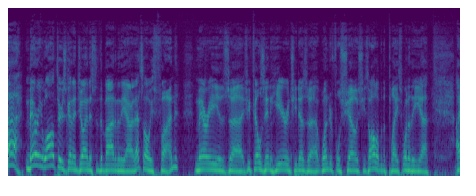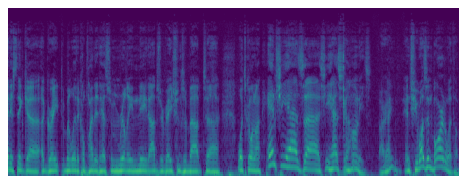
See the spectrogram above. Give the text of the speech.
Ah, Mary Walter's going to join us at the bottom of the hour. That's always fun. Mary is uh, she fills in here and she does a wonderful show. She's all over the place. One of the uh, I just think uh, a great political pundit has some really neat observations about uh, what's going on, and she has uh, she has cojones. All right, and she wasn't born with them.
